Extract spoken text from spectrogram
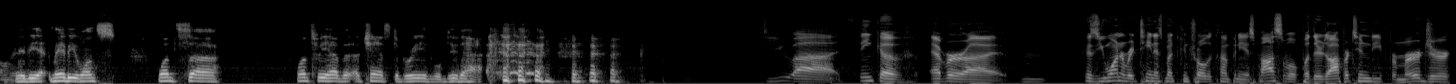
oh, really? maybe maybe once once uh, once we have a chance to breathe, we'll do that. do you uh, think of ever because uh, you want to retain as much control of the company as possible, but there's opportunity for merger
